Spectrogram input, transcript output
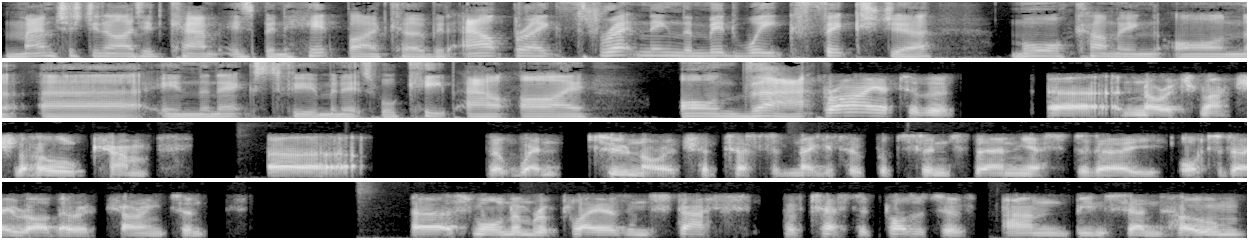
Manchester United camp has been hit by a COVID outbreak, threatening the midweek fixture. More coming on uh, in the next few minutes. We'll keep our eye on that. Prior to the uh, Norwich match, the whole camp uh, that went to Norwich had tested negative, but since then, yesterday or today rather, at Carrington, uh, a small number of players and staff have tested positive and been sent home,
